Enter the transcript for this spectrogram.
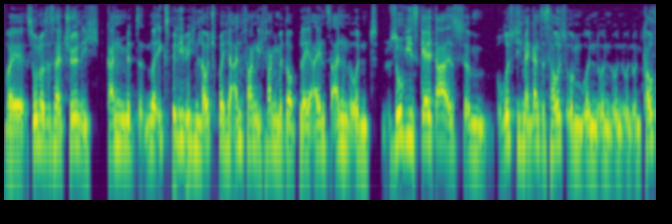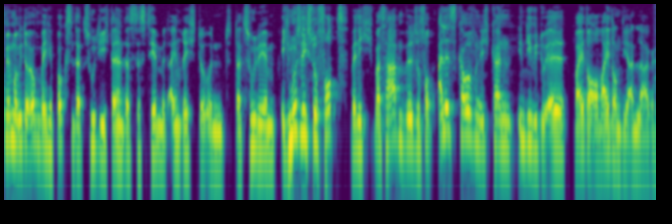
Weil Sonos ist halt schön, ich kann mit einer x-beliebigen Lautsprecher anfangen, ich fange mit der Play 1 an und so wie es Geld da ist, ähm, rüste ich mein ganzes Haus um und, und, und, und, und kaufe mir immer wieder irgendwelche Boxen dazu, die ich dann in das System mit einrichte und dazu nehme. Ich muss nicht sofort, wenn ich was haben will, sofort alles kaufen, ich kann individuell weiter erweitern die Anlage.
